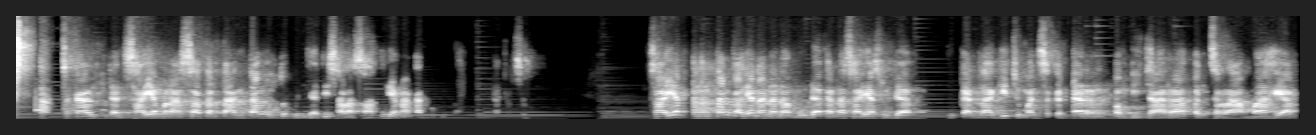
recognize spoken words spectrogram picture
besar sekali dan saya merasa tertantang untuk menjadi salah satu yang akan mengubah tersebut. Saya tantang kalian anak-anak muda karena saya sudah bukan lagi cuma sekedar pembicara, penceramah yang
